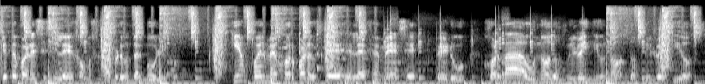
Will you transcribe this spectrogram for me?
¿qué te parece si le dejamos una pregunta al público? ¿Quién fue el mejor para ustedes de la FMS Perú Jornada 1 2021-2022?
